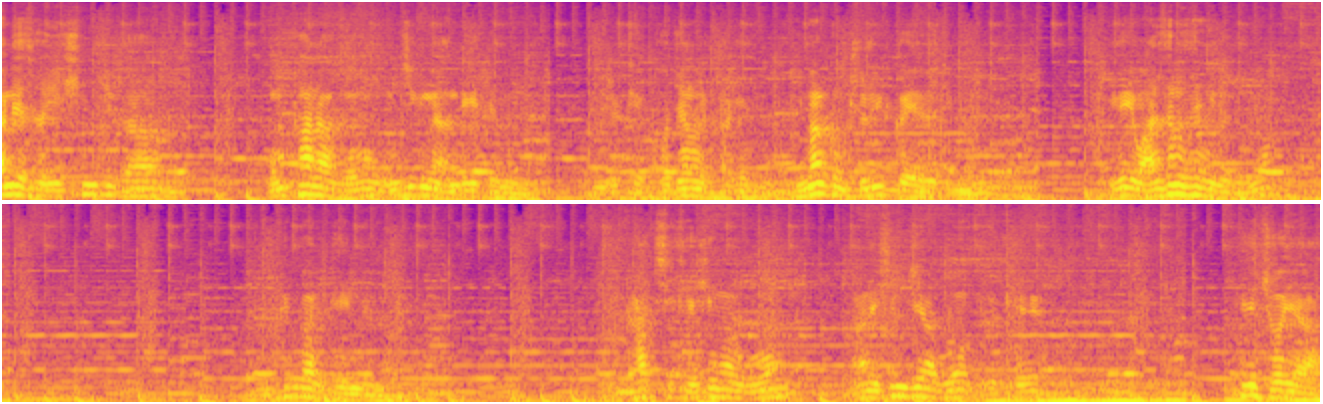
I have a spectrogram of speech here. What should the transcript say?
안에서 이 심지가 원판하고 움직이면 안 되기 때문에 이렇게 고정을 따겠습니다. 이만큼 줄일 거예요 지금. 이게 완성선이거든요. 생각이 돼 있는데 같이 개싱하고 안에 심지하고 이렇게 해줘야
